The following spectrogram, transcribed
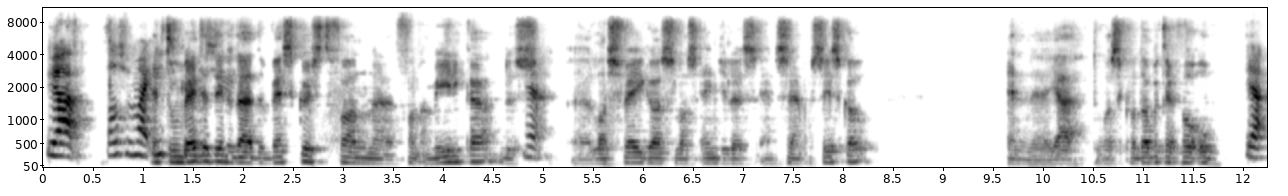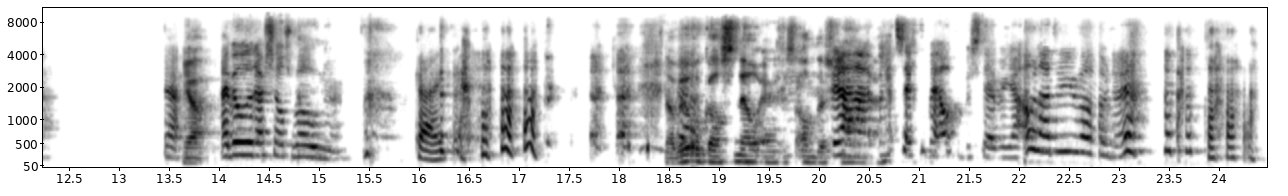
Ja, als we maar En iets toen werd het zien. inderdaad de westkust van, eh, van Amerika, dus Ja. eh, Las Vegas, Los Angeles en San Francisco. En eh, ja, toen was ik wat dat betreft wel om. Ja. ja, Ja, hij wilde daar zelfs wonen. Kijk. nou wil ik al snel ergens anders Ja, wonen. dat zegt hij bij elke bestemming. Ja, oh, laten we hier wonen.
